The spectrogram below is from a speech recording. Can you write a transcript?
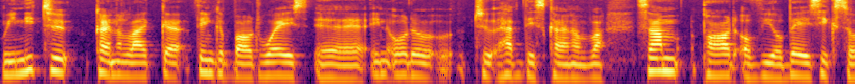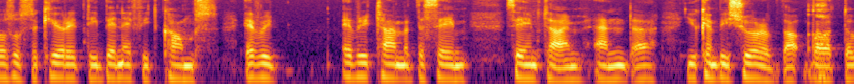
we need to kind of like uh, think about ways uh, in order to have this kind of uh, some part of your basic social security benefit comes every every time at the same same time, and uh, you can be sure of that, about the,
